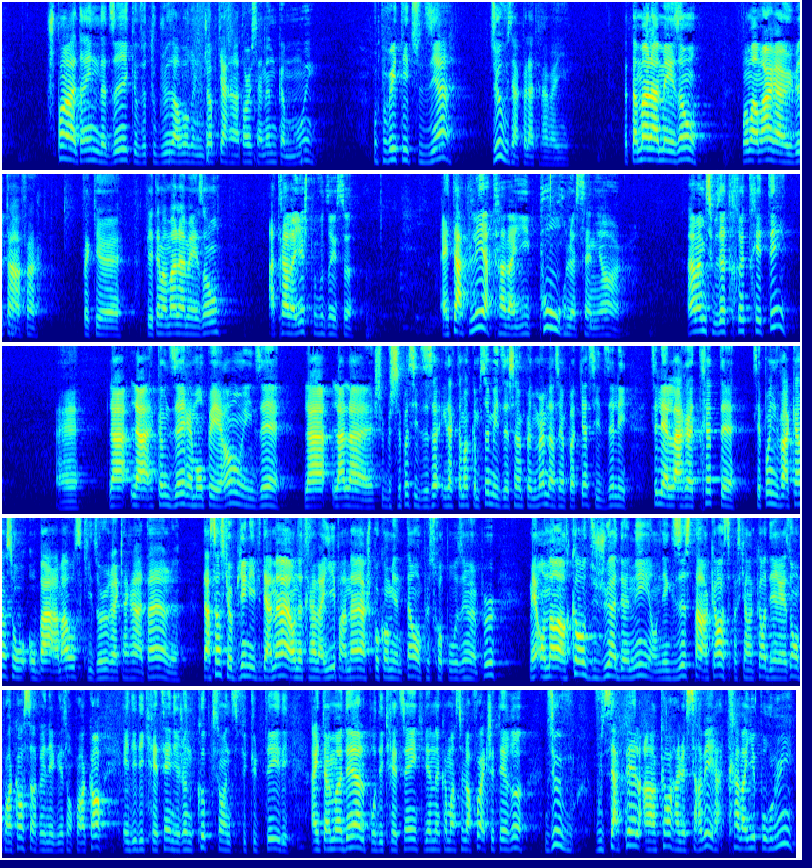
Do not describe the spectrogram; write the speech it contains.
Je ne suis pas en train de dire que vous êtes obligé d'avoir une job 40 heures semaine comme moi. Vous pouvez être étudiant. Dieu vous appelle à travailler. Maman à la maison. Moi, ma mère a eu huit enfants. Fait que, puis maman à la maison. À travailler, je peux vous dire ça. Elle est appelée à travailler pour le Seigneur. Hein, même si vous êtes retraité. Euh, comme disait Raymond Perron, il disait, je ne sais pas s'il disait ça exactement comme ça, mais il disait ça un peu de même dans un podcast. Il disait les, la retraite, euh, c'est pas une vacance au, Bahamas qui dure 40 ans. Dans le sens que, bien évidemment, on a travaillé pendant je ne sais pas combien de temps, on peut se reposer un peu, mais on a encore du jeu à donner, on existe encore, c'est parce qu'il y a encore des raisons, on peut encore servir l'Église, on peut encore aider des chrétiens, des jeunes couples qui sont en difficulté, être un modèle pour des chrétiens qui viennent de commencer leur foi, etc. Dieu vous appelle encore à le servir, à travailler pour lui.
